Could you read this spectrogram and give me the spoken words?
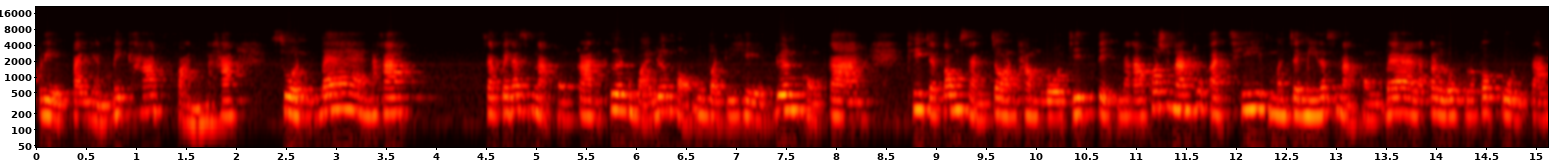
เปลี่ยนไปอย่างไม่คาดฝันนะคะ ส่วนแบ้นะคะ จะเป็นลักษณะของการเคลื่อนไหวเรื่องของอุบัติเหตุเรื่องของการที่จะต้องสัญจรทำโลจิสติกนะคะ เพราะฉะนั้นทุกอาชีพมันจะมีลักษณะของแบ้แล้วก็ลกแล้วก็กุลตาม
